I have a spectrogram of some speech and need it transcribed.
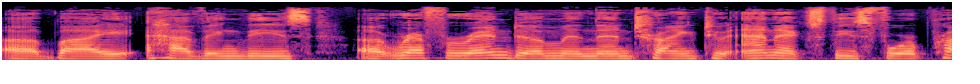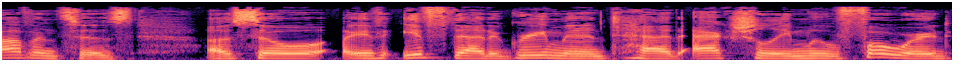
uh, by having these uh, referendum and then trying to annex these four provinces. Uh, so if, if, that agreement had actually moved forward,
